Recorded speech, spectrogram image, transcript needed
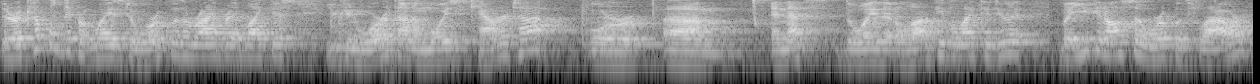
There are a couple different ways to work with a rye bread like this. You can work on a moist countertop, or, um, and that's the way that a lot of people like to do it. But you can also work with flour,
